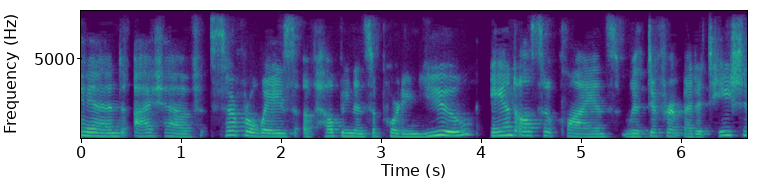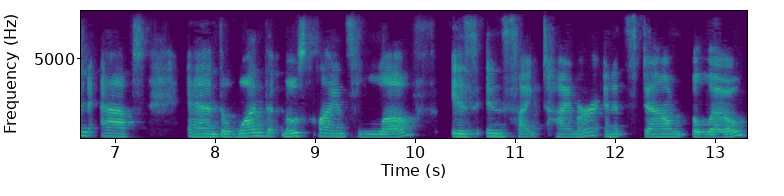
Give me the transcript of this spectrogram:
And I have several ways of helping and supporting you and also clients with different meditation apps. And the one that most clients love is Insight Timer, and it's down below.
